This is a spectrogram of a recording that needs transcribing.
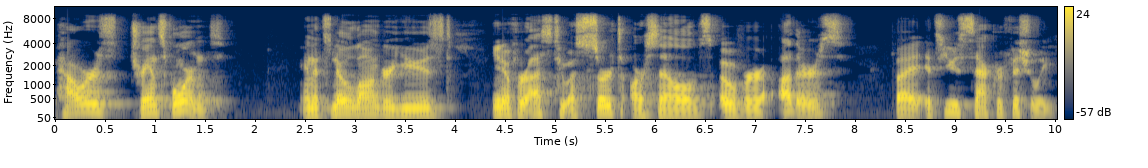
power's transformed and it's no longer used, you know, for us to assert ourselves over others, but it's used sacrificially,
